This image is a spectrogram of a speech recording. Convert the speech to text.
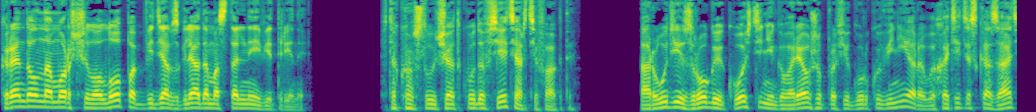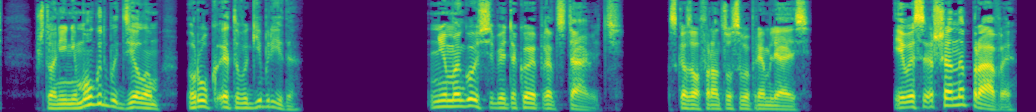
Крэндалл наморщила лоб, обведя взглядом остальные витрины. В таком случае, откуда все эти артефакты? Орудия из рога и кости, не говоря уже про фигурку Венеры. Вы хотите сказать, что они не могут быть делом рук этого гибрида? «Не могу себе такое представить», — сказал француз, выпрямляясь. «И вы совершенно правы»,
